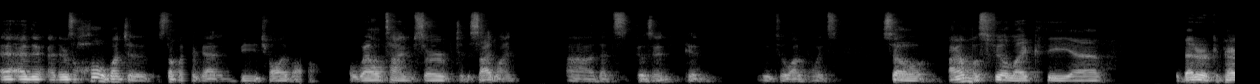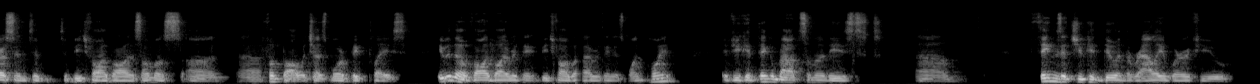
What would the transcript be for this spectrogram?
and, there, and there's a whole bunch of stuff like that in beach volleyball. A well-timed serve to the sideline uh, that goes in can lead to a lot of points. So I almost feel like the uh, the better comparison to, to beach volleyball is almost on uh, football, which has more big plays. Even though volleyball, everything, beach volleyball, everything is one point. If you can think about some of these um, things that you can do in the rally, where if you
